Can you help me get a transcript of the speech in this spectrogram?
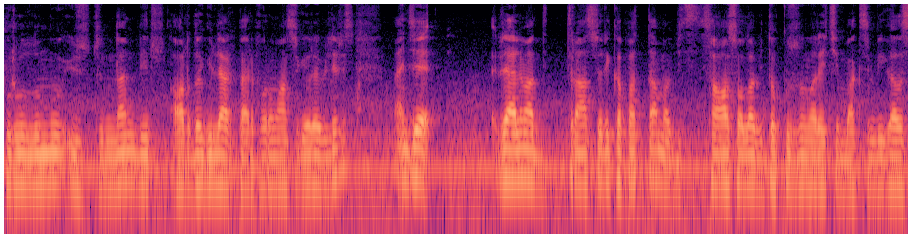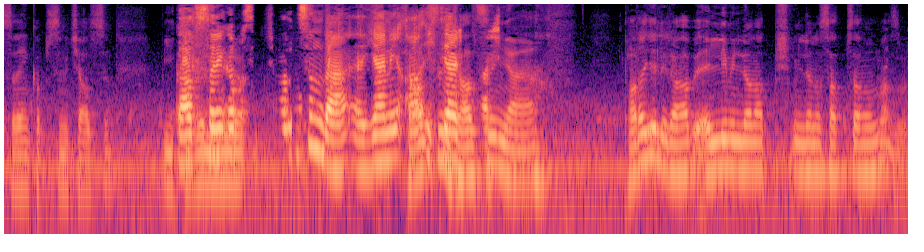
kurulumu üstünden bir Arda Güler performansı görebiliriz. Bence Real Madrid transferi kapattı ama bir sağa sola bir 9 numara için baksın bir Galatasaray'ın kapısını çalsın. Bir 250 Galatasaray'ın milyon- kapısını çalmasın da e, yani Çalsın ihtiyaç çalsın var. ya. Para gelir abi. 50 milyon 60 milyona satsan olmaz mı?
